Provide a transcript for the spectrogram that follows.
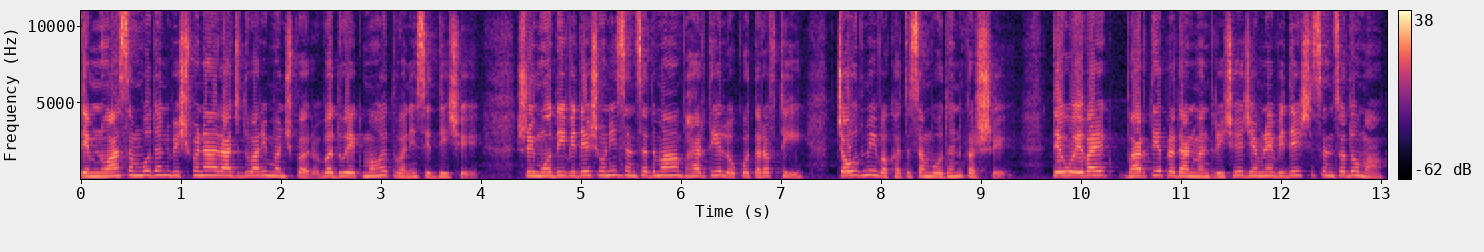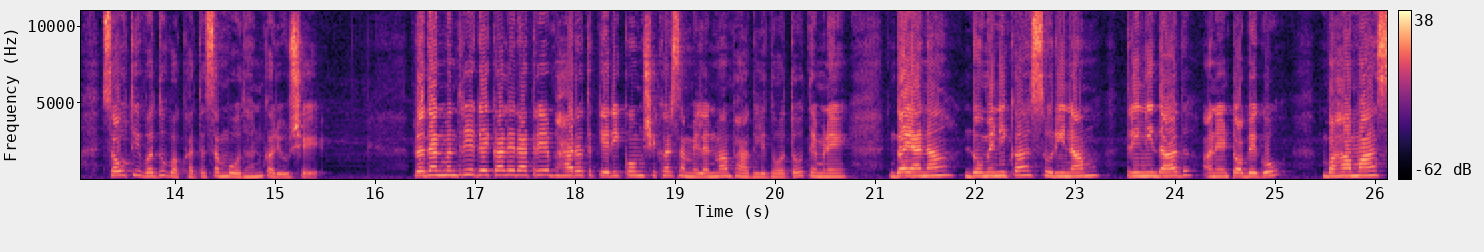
તેમનું આ સંબોધન વિશ્વના રાજદ્વારી મંચ પર વધુ એક મહત્વની સિદ્ધિ છે. શ્રી મોદી વિદેશોની સંસદમાં ભારતીય લોકો તરફથી ચૌદમી વખત સંબોધન કરશે. તેઓ એવા એક ભારતીય પ્રધાનમંત્રી છે જેમણે વિદેશ સંસદોમાં સૌથી વધુ વખત સંબોધન કર્યું છે. પ્રધાનમંત્રીએ ગઈકાલે રાત્રે ભારત કેરીકોમ શિખર સંમેલનમાં ભાગ લીધો હતો. તેમણે ગયાના ડોમેનિકા, સુરીનામ, ત્રિનિદાદ અને ટોબેગો, બહામાસ,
